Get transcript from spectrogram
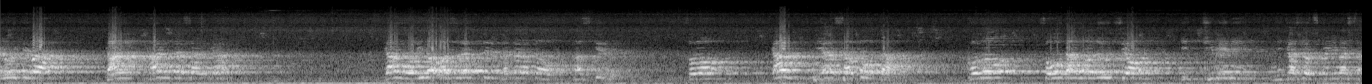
においてはがん患者さんががんを今患っている方々を助けるそのがんピアサポーターこの相談窓口を1期目に2箇所作りました。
